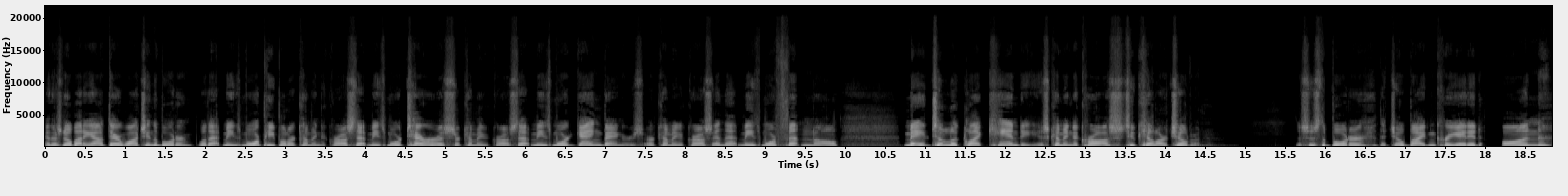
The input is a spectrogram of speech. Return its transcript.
and there's nobody out there watching the border, well, that means more people are coming across. That means more terrorists are coming across. That means more gangbangers are coming across. And that means more fentanyl made to look like candy is coming across to kill our children. This is the border that Joe Biden created on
